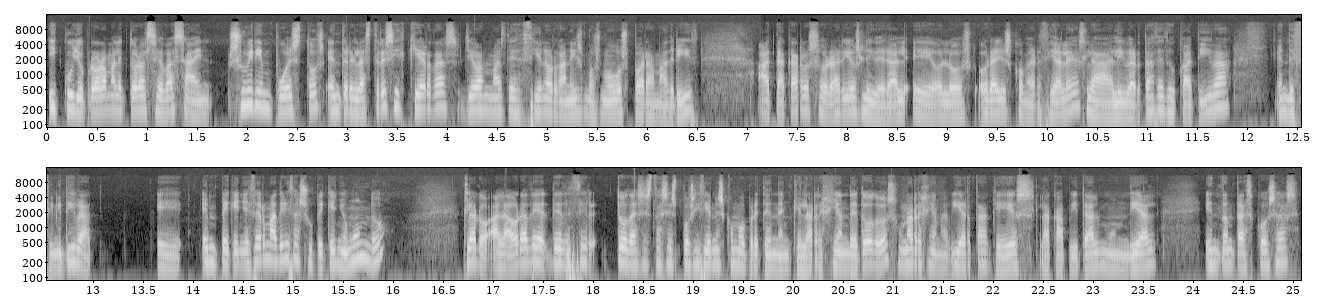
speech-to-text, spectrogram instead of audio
y cuyo programa electoral se basa en subir impuestos. Entre las tres izquierdas llevan más de 100 organismos nuevos para Madrid, atacar los horarios liberal, eh, o los horarios comerciales, la libertad educativa, en definitiva, eh, empequeñecer Madrid a su pequeño mundo. Claro, a la hora de, de decir todas estas exposiciones, como pretenden que la región de todos, una región abierta que es la capital mundial en tantas cosas,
